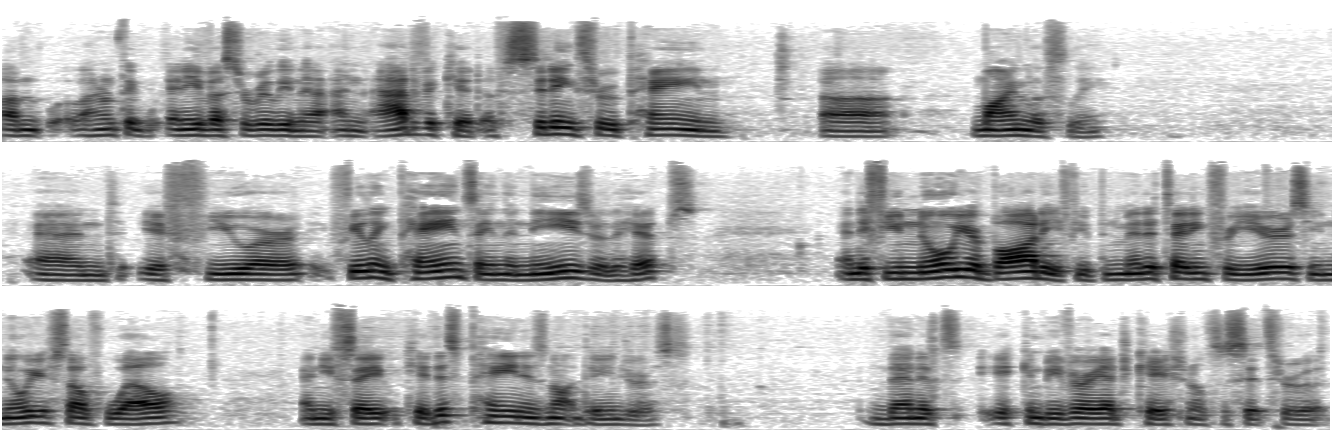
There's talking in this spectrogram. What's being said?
I don't think any of us are really an, an advocate of sitting through pain uh, mindlessly. And if you are feeling pain, say in the knees or the hips, and if you know your body, if you've been meditating for years, you know yourself well, and you say, okay, this pain is not dangerous, then it's, it can be very educational to sit through it.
